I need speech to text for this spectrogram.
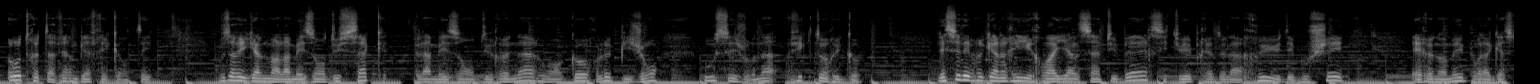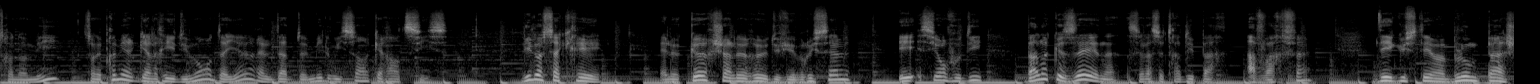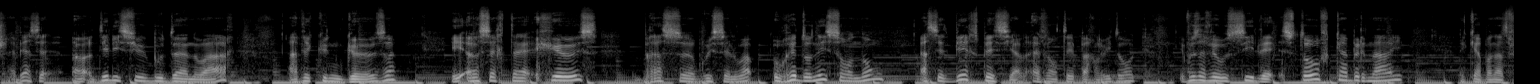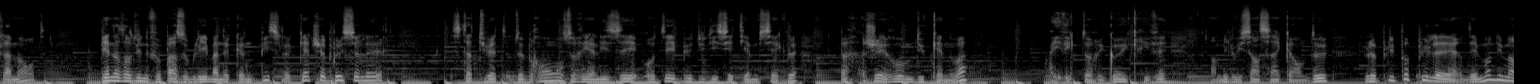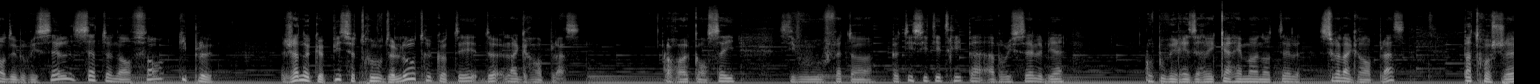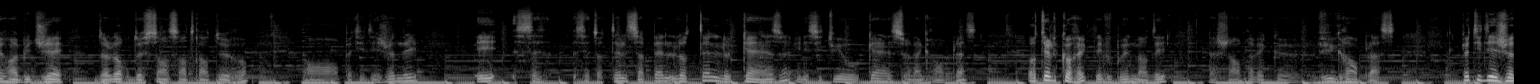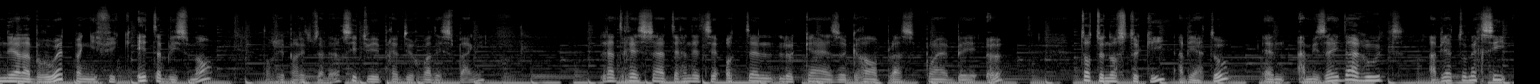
Autre taverne bien fréquentée. Vous avez également la maison du sac, la maison du renard ou encore le pigeon où séjourna Victor Hugo. Les célèbres galeries royales Saint-Hubert, situées près de la rue des Bouchers, est renommée pour la gastronomie. Ce sont les premières galeries du monde d'ailleurs, elles datent de 1846. L'îlot sacré est le cœur chaleureux du vieux Bruxelles et si on vous dit Balokzen, cela se traduit par avoir faim. Déguster un Bloompash, eh bien c'est un délicieux boudin noir avec une gueuse. Et un certain Geus, brasseur bruxellois, aurait donné son nom à cette bière spéciale inventée par lui donc. Et vous avez aussi les Stove Cabernet, les carbonates flamandes. Bien entendu, il ne faut pas oublier Manneken Pis, le ketchup bruxellaire, statuette de bronze réalisée au début du XVIIe siècle par Jérôme Duquesnoy. Et Victor Hugo écrivait en 1852 Le plus populaire des monuments de Bruxelles, c'est un enfant qui pleut. Jeanne Copie se trouve de l'autre côté de la Grand Place. Alors un conseil, si vous faites un petit city trip à, Bruxelles, eh bien, vous pouvez réserver carrément un hôtel sur la Grand Place. Pas trop cher, un budget de l'ordre de 100-130 euros en petit déjeuner. Et cet hôtel s'appelle l'Hôtel Le 15. Il est situé au 15 sur la Grand Place. Hôtel correct et vous pouvez demander la chambre avec euh, vue Grand Place. Petit déjeuner à la Brouette, magnifique établissement dont j'ai parlé tout à l'heure, situé près du Roi d'Espagne. L'adresse internet c'est hôtel15grandplace.be. Totenostoki, à bientôt. En amusei route. À bientôt, merci.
